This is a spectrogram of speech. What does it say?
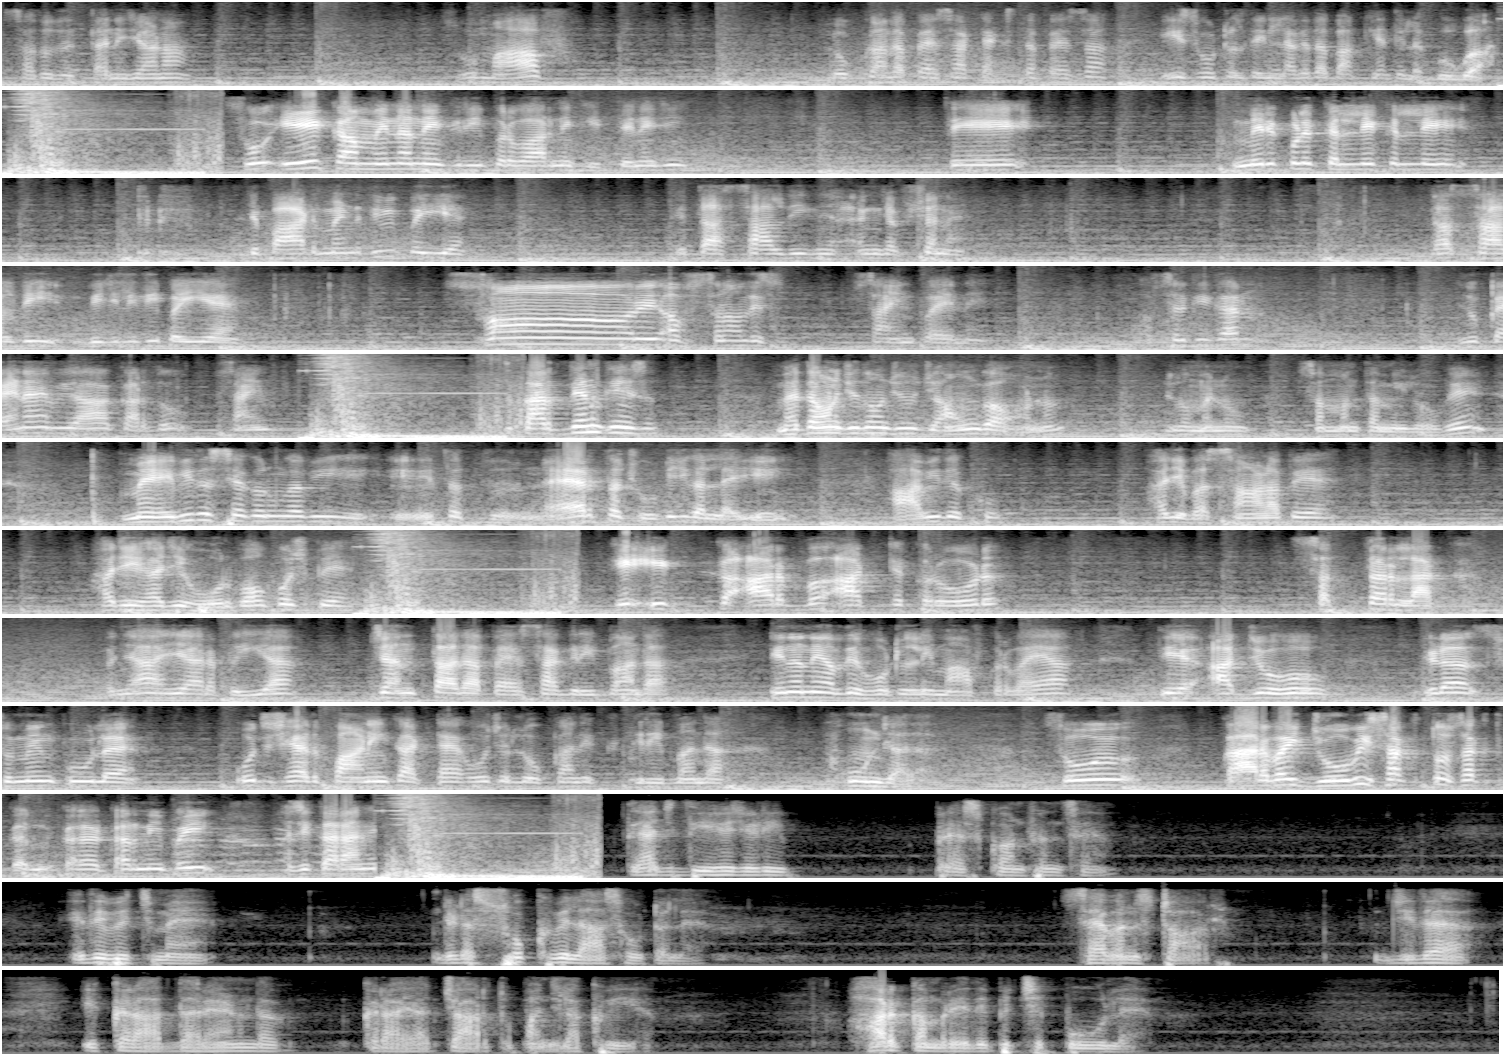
ਸਾਤੋਂ ਦਿੱਤਾ ਨਹੀਂ ਜਾਣਾ ਸੋ ਮਾਫ ਲੋਕਾਂ ਦਾ ਪੈਸਾ ਟੈਕਸ ਦਾ ਪੈਸਾ, ਇਸ ਹੋਟਲ ਤੇ ਨਹੀਂ ਲੱਗਦਾ, ਬਾਕੀਆਂ ਤੇ ਲੱਗੂਗਾ। ਸੋ ਇਹ ਕੰਮ ਇਹਨਾਂ ਨੇ ਗਰੀਬ ਪਰਿਵਾਰ ਨੇ ਕੀਤੇ ਨੇ ਜੀ। ਤੇ ਮੇਰੇ ਕੋਲ ਇਕੱਲੇ ਇਕੱਲੇ ਡਿਪਾਰਟਮੈਂਟ ਦੀ ਵੀ ਪਈ ਹੈ। ਕਿ 10 ਸਾਲ ਦੀ ਇੰਜੈਕਸ਼ਨ ਹੈ। 10 ਸਾਲ ਦੀ ਬਿਜਲੀ ਦੀ ਪਈ ਹੈ। ਸਾਰੇ ਅਫਸਰਾਂ ਦੇ ਸਾਈਨ ਪਏ ਨੇ। ਅਫਸਰ ਕੀ ਕਰਨ? ਜਦੋਂ ਕਹਿਣਾ ਹੈ ਵੀ ਆਹ ਕਰ ਦੋ ਸਾਈਨ ਕਰ ਦੇਣ ਕੇਸ ਮੈਂ ਤਾਂ ਹੁਣ ਜਦੋਂ ਜਦੋਂ ਜਾਊਂਗਾ ਹੁਣ, ਜਦੋਂ ਮੈਨੂੰ ਸੰਮਨ ਤਾਂ ਮਿਲੋਗੇ ਮੈਂ ਇਹ ਵੀ ਦੱਸਿਆ ਕਰੂੰਗਾ ਵੀ ਇਹ ਤਾਂ ਨਹਿਰ ਤਾਂ ਛੋਟੀ ਜਿਹੀ ਗੱਲ ਹੈ ਜੀ। ਆ ਵੀ ਦੇਖੋ, ਹਜੇ ਬੱਸਾਂ ਵਾਲਾ ਪਿਆ ਹਜੇ ਹਜੇ ਹੋਰ ਬਹੁਤ ਕੁਝ ਪਿਆ ਕਿ 1 ਅਰਬ 8 ਕਰੋੜ 70 ਲੱਖ 50 ਹਜ਼ਾਰ ਰੁਪਈਆ ਜਨਤਾ ਦਾ ਪੈਸਾ ਗਰੀਬਾਂ ਦਾ। ਇਹਨਾਂ ਨੇ ਆਪਦੇ ਹੋਟਲ ਲਈ ਮਾਫ ਕਰਵਾਇਆ ਤੇ ਅੱਜ ਉਹ ਜਿਹੜਾ ਸਵਿਮਿੰਗ ਪੂਲ ਹੈ ਉਹ 'ਚ ਸ਼ਾਇਦ ਪਾਣੀ ਘੱਟ ਹੈ, ਉਹ 'ਚ ਲੋਕਾਂ ਦੇ ਗਰੀਬਾਂ ਦਾ ਖੂਨ ਜ਼ਿਆਦਾ। ਸੋ ਕਾਰਵਾਈ ਜੋ ਵੀ ਸਖਤ ਤੋਂ ਸਖਤ ਕਰਨੀ ਪਈ, ਅਸੀਂ ਕਰਾਂਗੇ। ਤੇ ਅੱਜ ਦੀ ਇਹ ਜਿਹੜੀ ਪ੍ਰੈਸ ਕਾਨਫਰੰਸ ਹੈ, ਇਹਦੇ ਵਿੱਚ ਮੈਂ ਜਿਹੜਾ ਸੁਖ ਵਿਲਾਸ ਹੋਟਲ ਹੈ 7 ਸਟਾਰ, ਜਿਹਦਾ ਇੱਕ ਰਾਤ ਦਾ ਰਹਿਣ ਦਾ ਕਿਰਾਇਆ 4 ਤੋਂ 5 ਲੱਖ ਵੀ ਹੈ, ਹਰ ਕਮਰੇ ਦੇ ਪਿੱਛੇ ਪੂਲ ਹੈ।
